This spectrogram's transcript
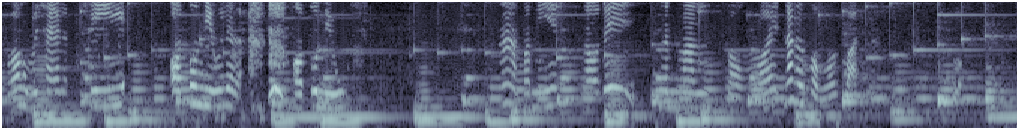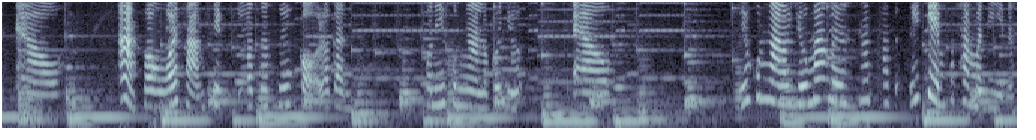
แต่ว่าผมไม่ใช้ใช้ออโต้นิ้วเนี่ยแหละ ออโต้นิ้ว อ่า ตอนนี้เราได้เงินมาสองร้อยน่าจะสองร้อยกว่าเอาอะสองร้อยสามสิบเราจะซื้อเกาะแล้วกัน ตอนนี้คนงานเราก็เยอะ L เฮ้ยคนงานเราเยอะมากเลยน้าตาจะเอ้ยเกมเขาทำมาดีนะ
